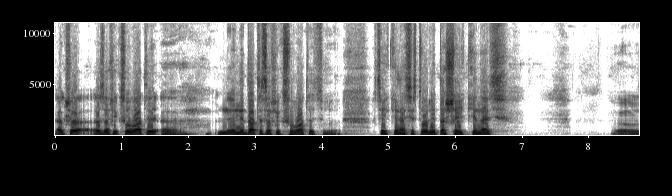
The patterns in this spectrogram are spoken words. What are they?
Якщо зафіксувати, е, не дати зафіксувати цю, цей кінець історії, та ще й кінець, е,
